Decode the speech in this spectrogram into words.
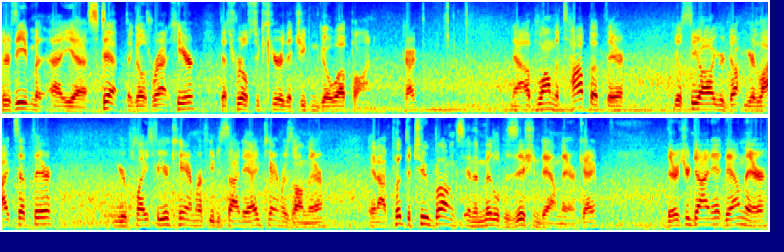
There's even a, a, a, step that goes right here that's real secure that you can go up on, okay? Now up along the top up there, you'll see all your, your lights up there, your place for your camera if you decide to add cameras on there. And I put the two bunks in the middle position down there, okay? There's your dinette down there.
